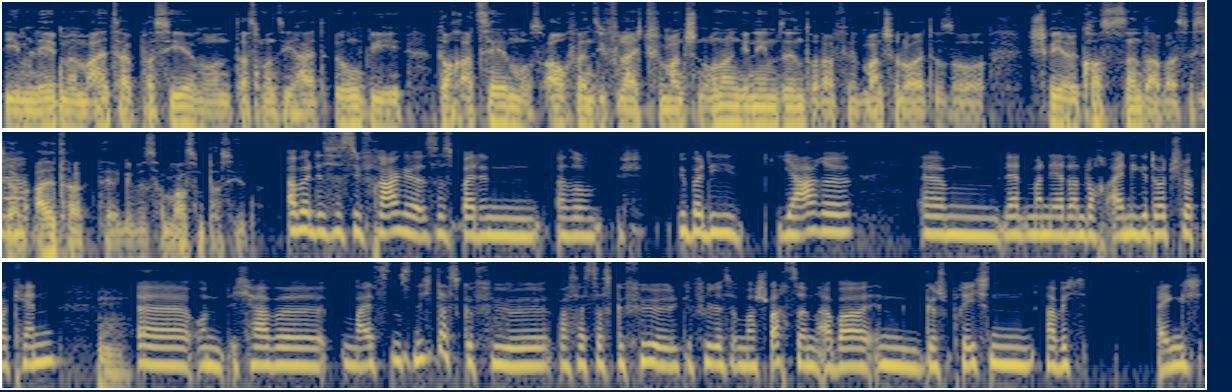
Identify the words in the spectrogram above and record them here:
die im Leben, im Alltag passieren und dass man sie halt irgendwie doch erzählen muss, auch wenn sie vielleicht für manchen unangenehm sind oder für manche Leute so schwere Kost sind, aber es ist ja, Ja. ein Alltag, der gewissermaßen passiert. Aber das ist die Frage, ist es bei den, also ich, über die Jahre ähm, lernt man ja dann doch einige Deutschrapper kennen. Äh, und ich habe meistens nicht das Gefühl, was heißt das Gefühl? Gefühl ist immer Schwachsinn, aber in Gesprächen habe ich eigentlich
